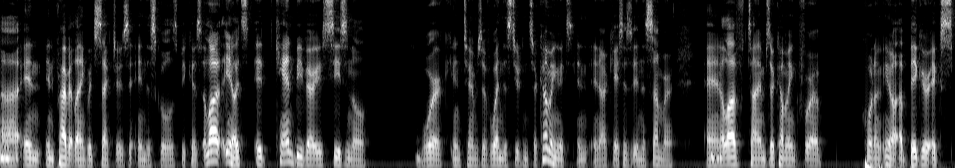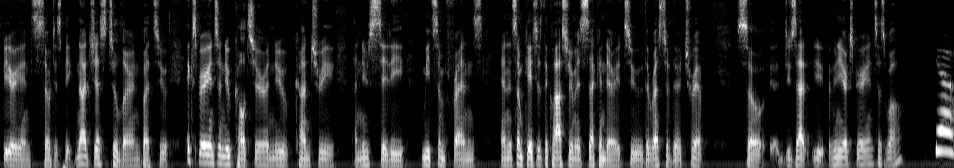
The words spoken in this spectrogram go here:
uh, in in private language sectors in the schools because a lot you know it's it can be very seasonal work in terms of when the students are coming. It's in in our cases in the summer, and a lot of times they're coming for a quote unquote, you know a bigger experience so to speak. Not just to learn but to experience a new culture a new country a new city meet some friends and in some cases the classroom is secondary to the rest of their trip. So uh, does that you- been your experience as well? Yeah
